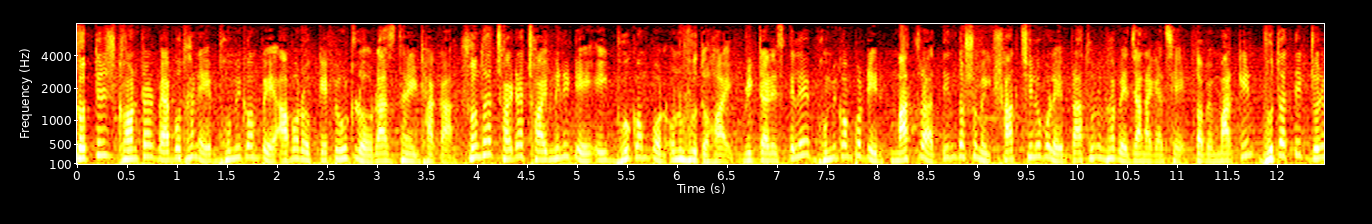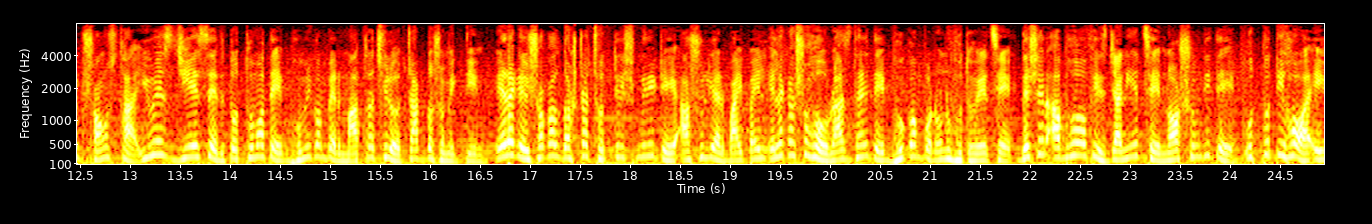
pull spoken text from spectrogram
ছত্রিশ ঘণ্টার ব্যবধানে ভূমিকম্পে আবারও কেঁপে উঠল রাজধানী ঢাকা। সন্ধ্যা ছয়টা ছয় মিনিটে এই ভূকম্পন অনুভূত হয়। রিক্টার স্কেলে ভূমিকম্পটির মাত্রা তিন দশমিক সাত ছিল বলে প্রাথমিকভাবে জানা গেছে। তবে মার্কিন ভূতাত্ত্বিক জরিপ সংস্থা ইউএসজিএস এর তথ্যমতে ভূমিকম্পের মাত্রা ছিল চার দশমিক তিন। এর আগে সকাল দশটা ছত্রিশ মিনিটে আশুলিয়ার বাইপাইল এলাকাসহ রাজধানীতে ভূকম্পন অনুভূত হয়েছে। দেশের আবহাওয়া অফিস জানিয়েছে, নরসিংদীতে উৎপত্তি হওয়া এই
